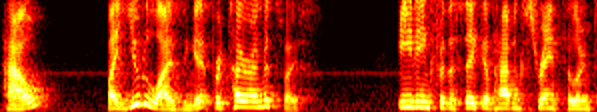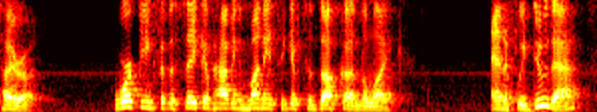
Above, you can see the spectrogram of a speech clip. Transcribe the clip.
How? By utilizing it for Torah and mitzvahs. Eating for the sake of having strength to learn Torah. Working for the sake of having money to give tzedakah and the like. And if we do that,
